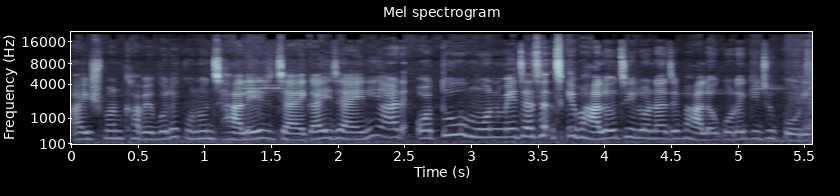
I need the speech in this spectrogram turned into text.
আয়ুষ্মান খাবে বলে কোনো ঝালের জায়গায় যায়নি। আর অত মন মেজাজ আজকে ভালো ছিল না যে ভালো করে কিছু করি।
